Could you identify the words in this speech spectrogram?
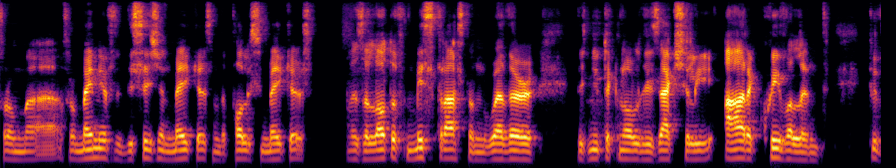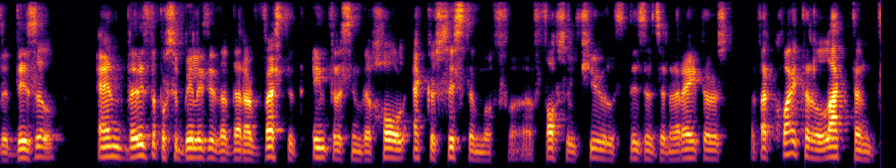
from uh, from many of the decision makers and the policy makers. There's a lot of mistrust on whether these new technologies actually are equivalent to the diesel. And there is the possibility that there are vested interests in the whole ecosystem of uh, fossil fuels, diesel generators, that are quite reluctant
